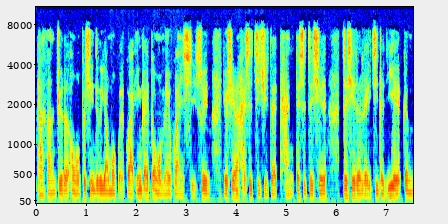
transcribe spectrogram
他可能觉得哦，我不信这个妖魔鬼怪，应该跟我没有关系。所以有些人还是继续在谈。但是这些这些的累积的业跟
